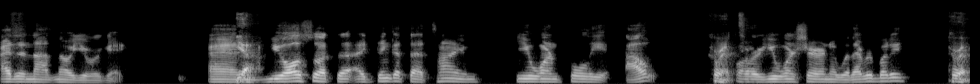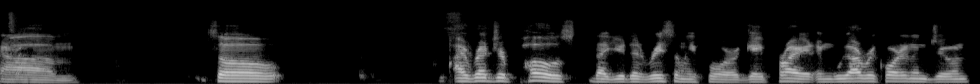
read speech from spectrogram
I did not know you were gay, and Yeah. you also at the, I think at that time you weren't fully out, Correct. or you weren't sharing it with everybody. Correct. Um, so I read your post that you did recently for Gay Pride, and we are recording in June.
